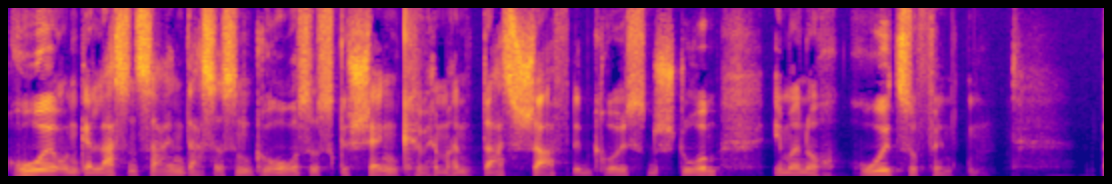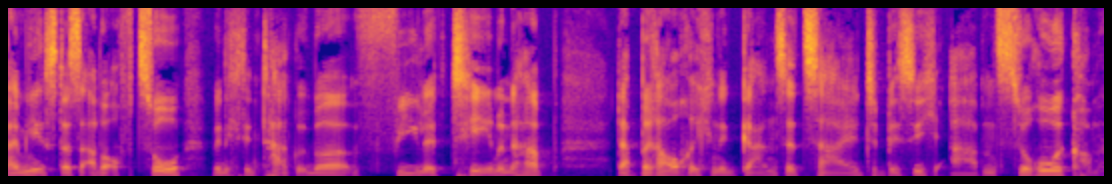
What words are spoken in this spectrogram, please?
Ruhe und gelassen sein, das ist ein großes Geschenk, wenn man das schafft, im größten Sturm immer noch Ruhe zu finden. Bei mir ist das aber oft so, wenn ich den Tag über viele Themen habe, da brauche ich eine ganze Zeit, bis ich abends zur Ruhe komme.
